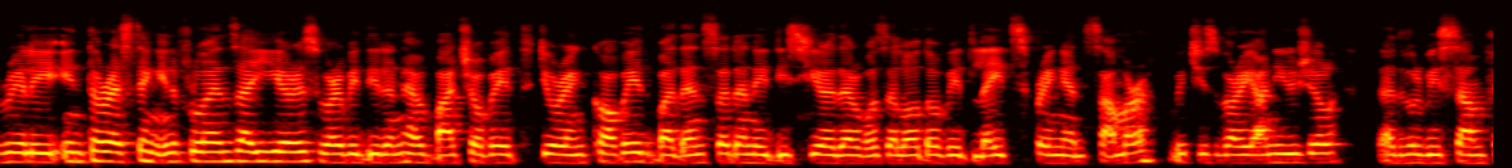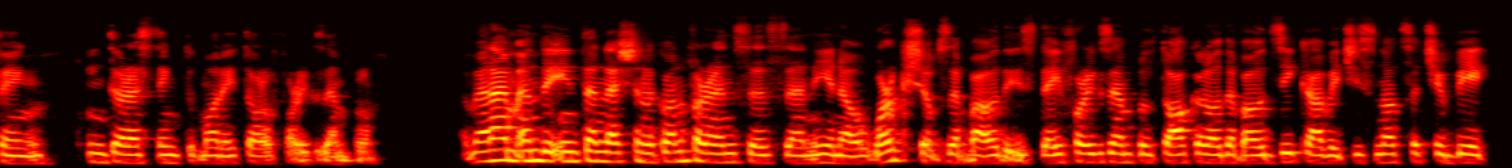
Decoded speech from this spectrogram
really interesting influenza years where we didn't have much of it during COVID, but then suddenly this year there was a lot of it late spring and summer, which is very unusual. That will be something interesting to monitor, for example when I'm in the international conferences and you know workshops about this, they, for example, talk a lot about Zika, which is not such a big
